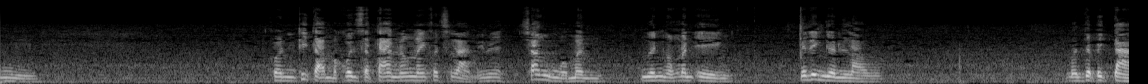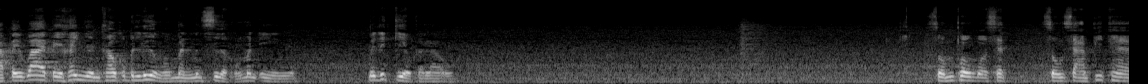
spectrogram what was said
อืม คนที่ตามบอกคนสตาร์น้องไนท์เขาฉลาดไหมแม่ช่างหัวมันเงินของมันเอง ไม่ได้เงินเรา มันจะไปกาไปไหว้ไปให้เงินเขาก็เป็นเรื่องของมันมันเสือกของมันเองไม่ได้เกี่ยวกับเรา สมพงษ์บอกสงสารพิธา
